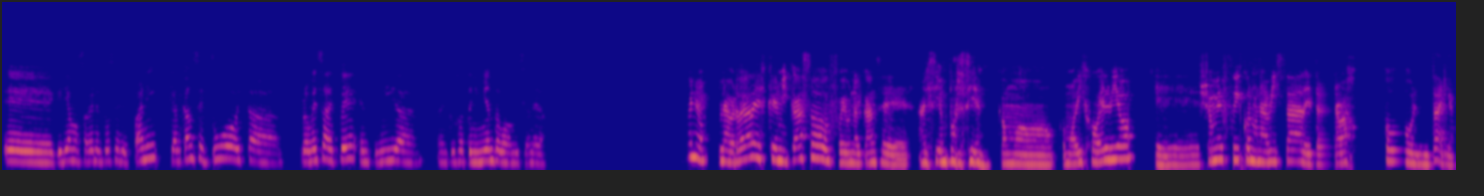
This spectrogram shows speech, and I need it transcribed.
eh, queríamos saber entonces de Fanny, ¿qué alcance tuvo esta promesa de fe en tu vida, en tu sostenimiento como misionera? Bueno, la verdad es que en mi caso fue un alcance al 100%. Como, como dijo Elvio, eh, yo me fui con una visa de trabajo voluntario.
